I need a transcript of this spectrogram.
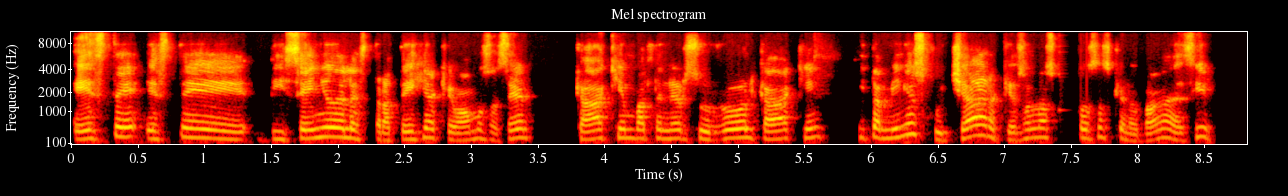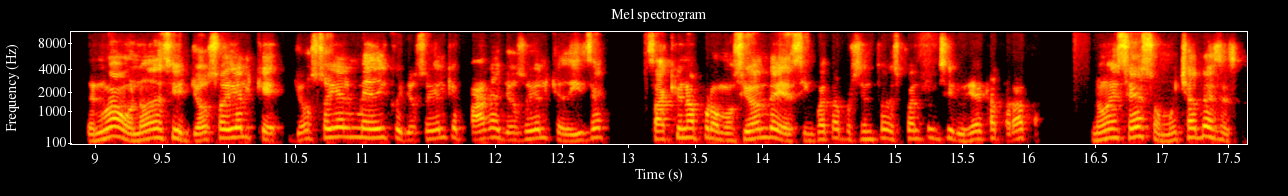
este, este diseño de la estrategia que vamos a hacer. Cada quien va a tener su rol, cada quien, y también escuchar qué son las cosas que nos van a decir. De nuevo, no decir yo soy el que, yo soy el médico, yo soy el que paga, yo soy el que dice, saque una promoción de 50% de descuento en cirugía de catarata. No es eso. Muchas veces,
